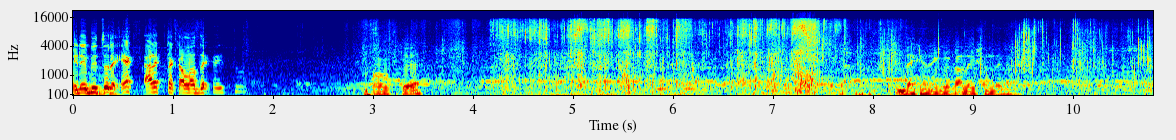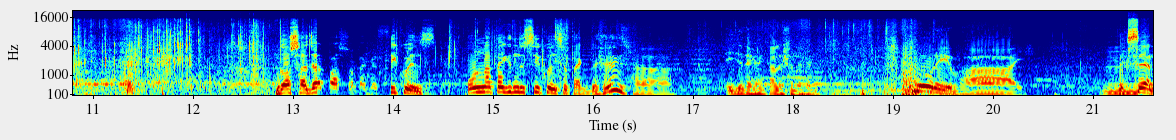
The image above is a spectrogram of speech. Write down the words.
এটার ভিতরে এক আরেকটা কালার দেখাই একটু। ওকে। দেখেন এগুলো কালেকশন দেখেন। দশ হাজার পাঁচশো টাকা সিকোয়েন্স ওনাতে কিন্তু সিকোয়েন্সে থাকবে হ্যাঁ? হ্যাঁ এই যে দেখেন কালেকশন দেখেন। ওরে ভাই। দেখছেন?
